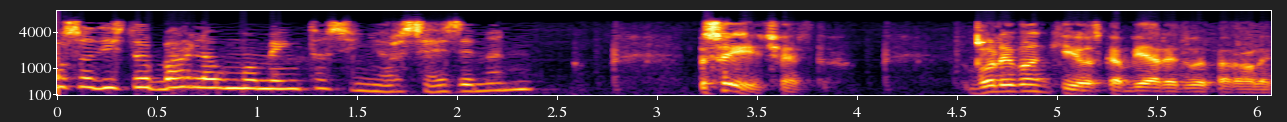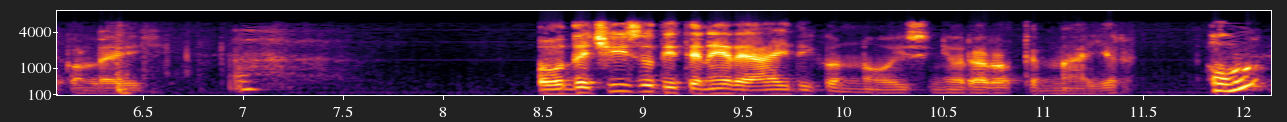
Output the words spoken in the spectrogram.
Posso disturbarla un momento, signor Seseman? Sì, certo. Volevo anch'io scambiare due parole con lei. Ah. Ho deciso di tenere Heidi con noi, signora Rottenmeier. Oh?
